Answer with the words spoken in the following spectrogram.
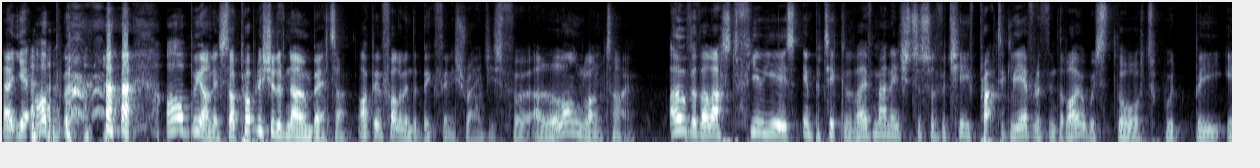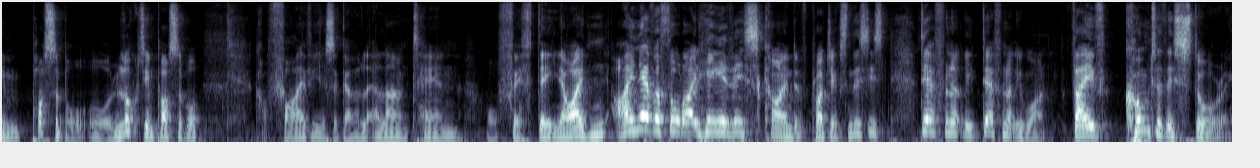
Uh, yeah, I'll, I'll be honest. I probably should have known better. I've been following the Big Finish ranges for a long, long time. Over the last few years, in particular, they've managed to sort of achieve practically everything that I always thought would be impossible or looked impossible. God, five years ago, let alone ten or fifteen. You know, I I never thought I'd hear this kind of projects, and this is definitely, definitely one. They've come to this story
